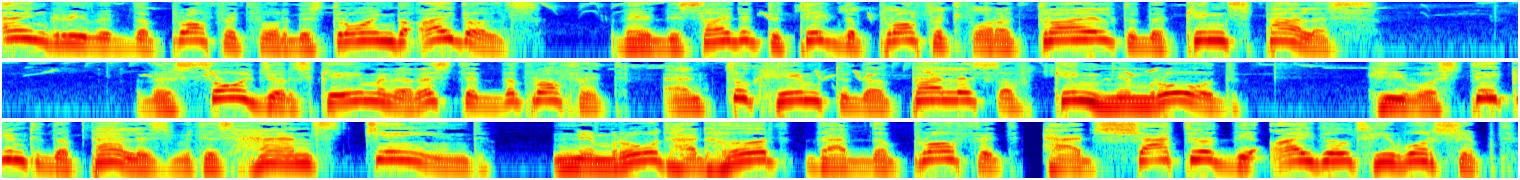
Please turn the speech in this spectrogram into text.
angry with the Prophet for destroying the idols. They decided to take the Prophet for a trial to the king's palace. The soldiers came and arrested the Prophet and took him to the palace of King Nimrod. He was taken to the palace with his hands chained. Nimrod had heard that the Prophet had shattered the idols he worshipped.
